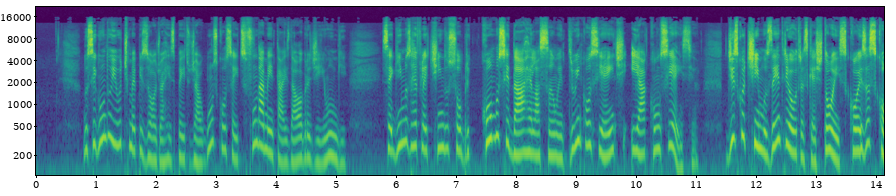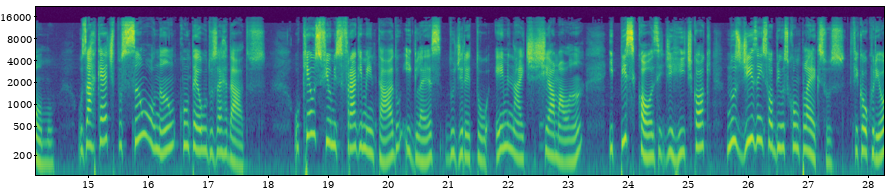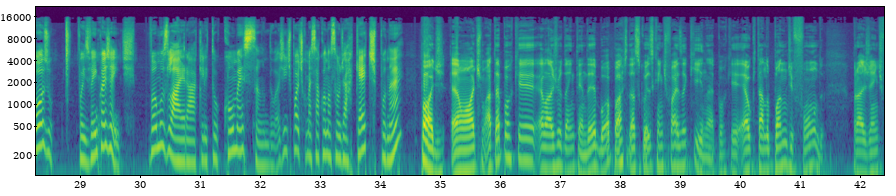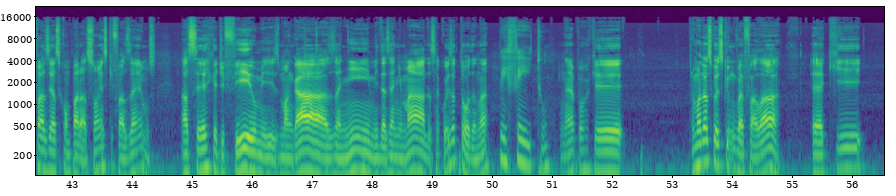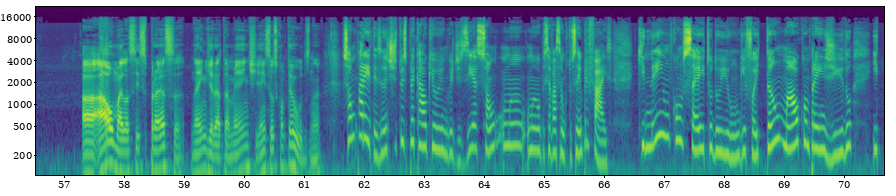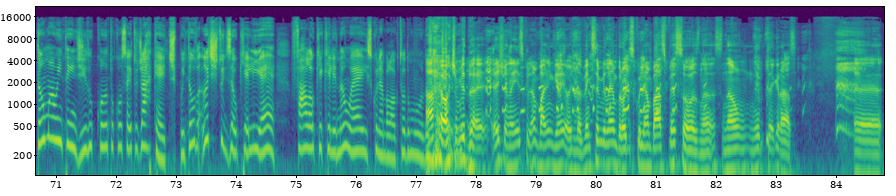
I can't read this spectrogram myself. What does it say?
No segundo e último episódio a respeito de alguns conceitos fundamentais da obra de Jung, seguimos refletindo sobre como se dá a relação entre o inconsciente e a consciência. Discutimos, entre outras questões, coisas como: os arquétipos são ou não conteúdos herdados? O que os filmes Fragmentado e Glass, do diretor M. Night Shyamalan, e Psicose, de Hitchcock, nos dizem sobre os complexos? Ficou curioso? Pois vem com a gente. Vamos lá, Heráclito, começando. A gente pode começar com a noção de arquétipo, né? Pode, é um ótimo. Até porque ela ajuda a entender boa parte das coisas que a gente faz aqui, né? Porque é o que está no pano de fundo para a gente fazer as comparações que fazemos acerca de filmes, mangás, anime, desenho animado, essa coisa toda, né? Perfeito. Né? Porque uma das coisas que um vai falar é que a alma ela se expressa né, indiretamente em seus conteúdos, né? Só um parêntese, antes de tu explicar o que o Jung dizia, só uma, uma observação que tu sempre faz, que nenhum conceito do Jung foi tão mal compreendido e tão mal entendido quanto o conceito de arquétipo. Então, antes de tu dizer o que ele é, fala o que, que ele não é e esculhamba logo todo mundo. Ah, é ótima ideia. Deixa eu nem esculhambar ninguém hoje, ainda bem que você me lembrou de esculhambar as pessoas, né? Senão não ia ter graça. É,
